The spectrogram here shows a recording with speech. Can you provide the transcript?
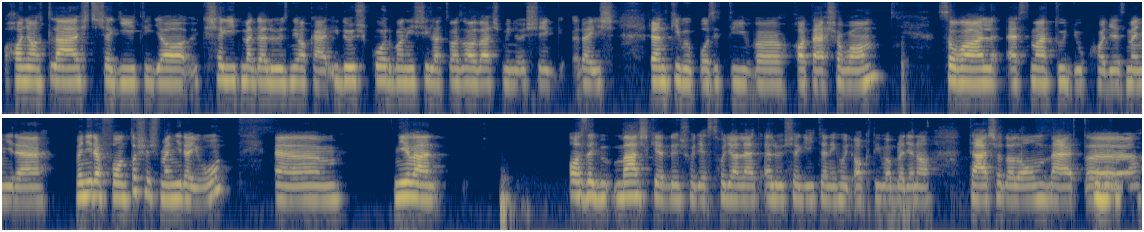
hanyatlást segít, így a, segít megelőzni akár időskorban is, illetve az alvás minőségre is rendkívül pozitív hatása van. Szóval ezt már tudjuk, hogy ez mennyire, mennyire fontos és mennyire jó. Um, nyilván az egy más kérdés, hogy ezt hogyan lehet elősegíteni, hogy aktívabb legyen a társadalom, mert uh-huh. uh,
